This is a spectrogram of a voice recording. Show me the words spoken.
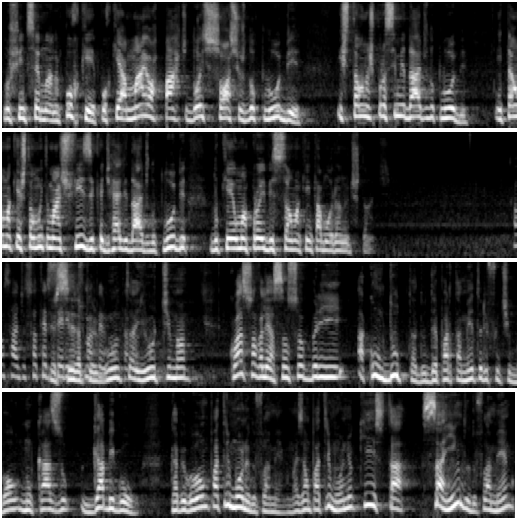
no fim de semana. Por quê? Porque a maior parte dos sócios do clube estão nas proximidades do clube. Então, é uma questão muito mais física de realidade do clube do que uma proibição a quem está morando distante. Calçade, sua terceira, terceira e última pergunta. pergunta e última. Qual a sua avaliação sobre a conduta do departamento de futebol no caso Gabigol? Gabigol é um patrimônio do Flamengo, mas é um patrimônio que está saindo do Flamengo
